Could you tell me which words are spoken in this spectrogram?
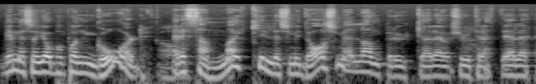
Vem är det som jobbar på en gård? Ja. Är det samma kille som idag som är lantbrukare 2030 eller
